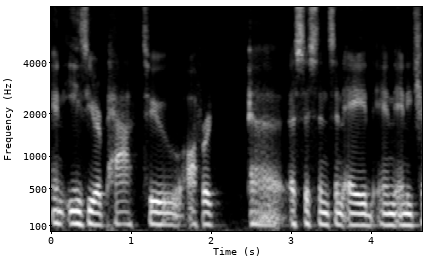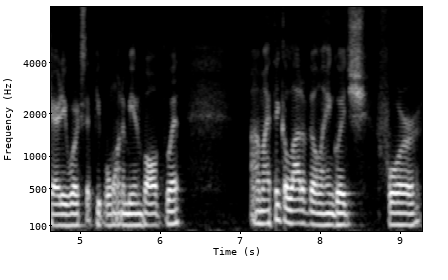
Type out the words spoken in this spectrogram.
an easier path to offer uh, assistance and aid in any charity works that people want to be involved with. Um, I think a lot of the language for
